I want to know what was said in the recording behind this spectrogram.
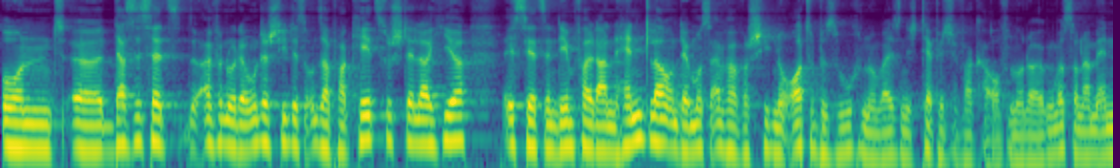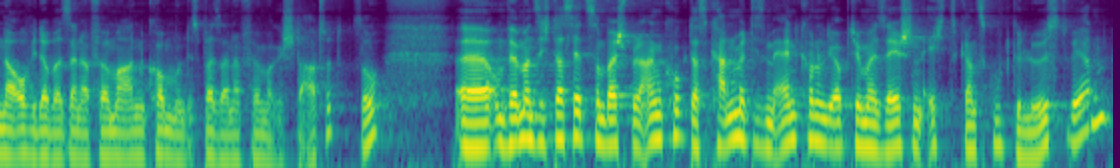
und äh, das ist jetzt einfach nur der Unterschied, ist unser Paketzusteller hier ist jetzt in dem Fall dann ein Händler und der muss einfach verschiedene Orte besuchen und weiß nicht, Teppiche verkaufen oder irgendwas und am Ende auch wieder bei seiner Firma ankommen und ist bei seiner Firma gestartet. So. Äh, und wenn man sich das jetzt zum Beispiel anguckt, das kann mit diesem End-Colony Optimization echt ganz gut gelöst werden.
